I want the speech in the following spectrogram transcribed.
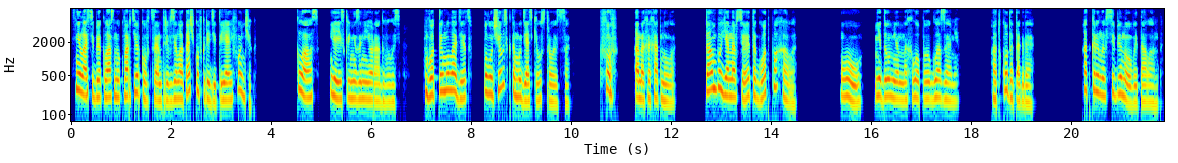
Сняла себе классную квартирку в центре, взяла тачку в кредит и айфончик». «Класс», я искренне за нее радовалась. «Вот ты молодец, получилось к тому дядьке устроиться». «Фу!» — она хохотнула. «Там бы я на все это год пахала». «У, недоуменно хлопаю глазами. Откуда тогда?» Открыла в себе новый талант.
